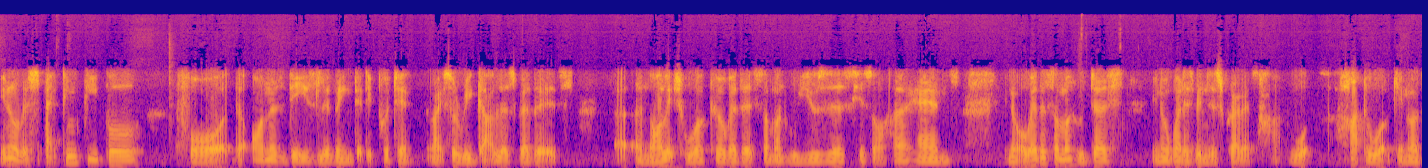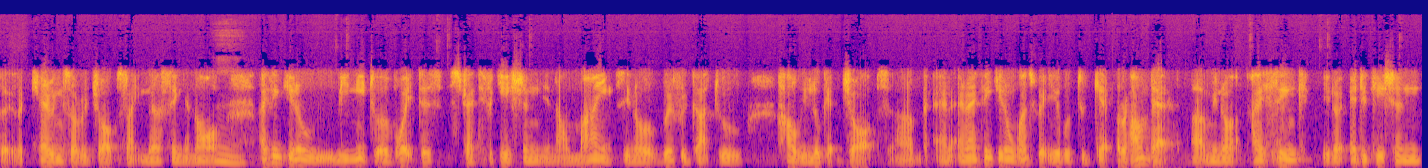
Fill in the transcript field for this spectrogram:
you know, respecting people for the honest days living that they put in, right? So regardless whether it's a knowledge worker, whether it's someone who uses his or her hands, you know, or whether someone who does, you know, what has been described as hard work, hard work, you know, the, the caring sort of jobs like nursing and all. Mm. I think, you know, we need to avoid this stratification in our minds, you know, with regard to how we look at jobs. Um, and, and I think, you know, once we're able to get around that, um, you know, I think, you know, education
